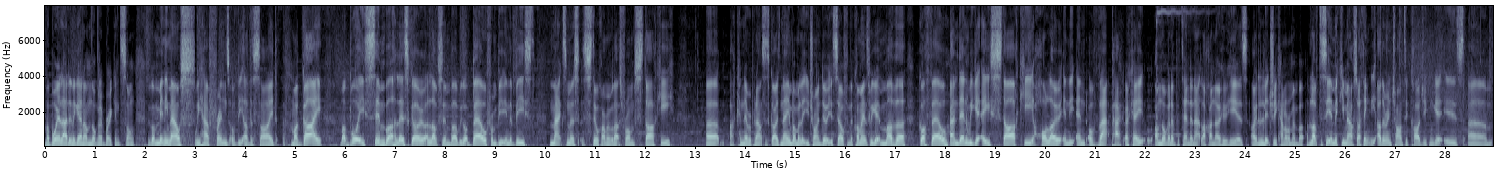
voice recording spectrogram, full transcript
My boy Aladdin again. I'm not going to break into song. We've got Minnie Mouse. We have Friends of the Other Side. My guy, my boy Simba. Let's go. I love Simba. We got Belle from Beauty and the Beast. Maximus. Still can't remember that's from. Starkey. Uh, I can never pronounce this guy's name, but I'm going to let you try and do it yourself in the comments. We get Mother, Gothel, and then we get a Starkey Holo in the end of that pack. Okay, I'm not going to pretend and act like I know who he is. I literally cannot remember. I'd love to see a Mickey Mouse. So I think the other enchanted card you can get is um,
